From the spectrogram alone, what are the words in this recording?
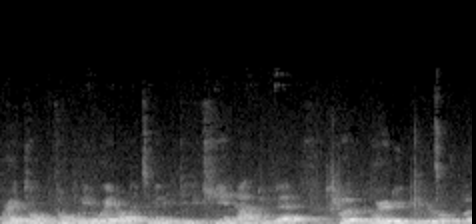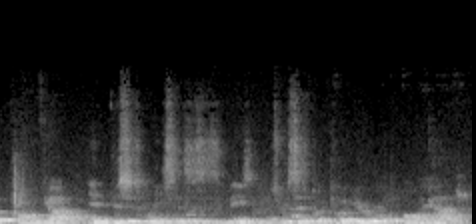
All right. Don't don't put your weight on it. To me, you cannot do that. But where do you put your hope? On God. And this is what he says. This is amazing. That's what he says. But put your hope on God.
